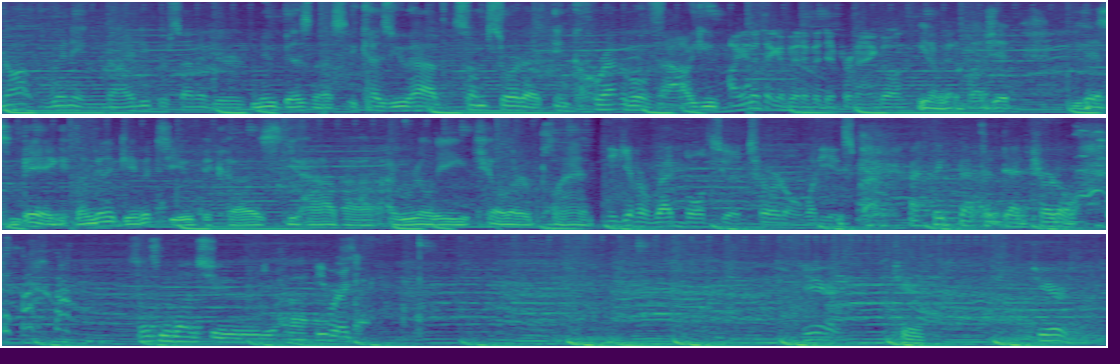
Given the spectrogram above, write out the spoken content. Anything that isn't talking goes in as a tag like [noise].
not winning 90% of your new business because you have some sort of incredible value. I'm going to take a bit of a different angle. You know, we've got a budget this big. I'm going to give it to you because you have a, a really killer plan. You give a Red Bull to a turtle, what do you expect? I think that's a dead turtle. [laughs] so let's move on to. Uh, E-Rig. Cheers. Cheers. Cheers.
